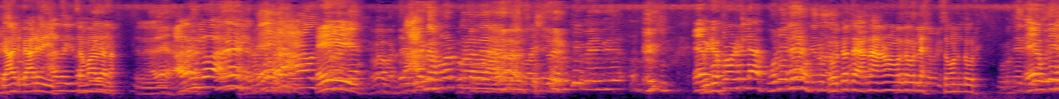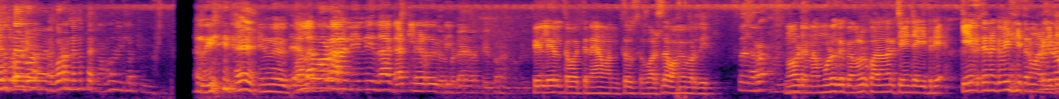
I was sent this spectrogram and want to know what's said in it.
ಬ್ಯಾಡ್ ಬ್ಯಾಡ ಸಮಾಧಾನ. ಫೋಟೋ ಅಣ್ಣ ಅಣ್ಣ ಮೊಬೈಲ್ ತಗೋರ್ಲೆ. ಸೋಮಣ್ಣ ತಗೋರಿ. ಇಲ್ಲಿ ಇಲ್ಲಿ ತಗೋತೀನಿ ಒಂದು ವರ್ಷದಾಗ ಒಮ್ಮೆ ಬರ್ದಿ. ನೋಡ್ರಿ ನಮ್ಮ ಹುಡುಗ ಬೆಂಗಳೂರು ಕಲಂದ್ರೆ ಚೇಂಜ್ ಆಗಿದ್ರಿ ಕೇಕ್ ತಿನ್ನಕ ಬಿ ಈ ಥರ ಮಾಡಿದ್ರಿ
